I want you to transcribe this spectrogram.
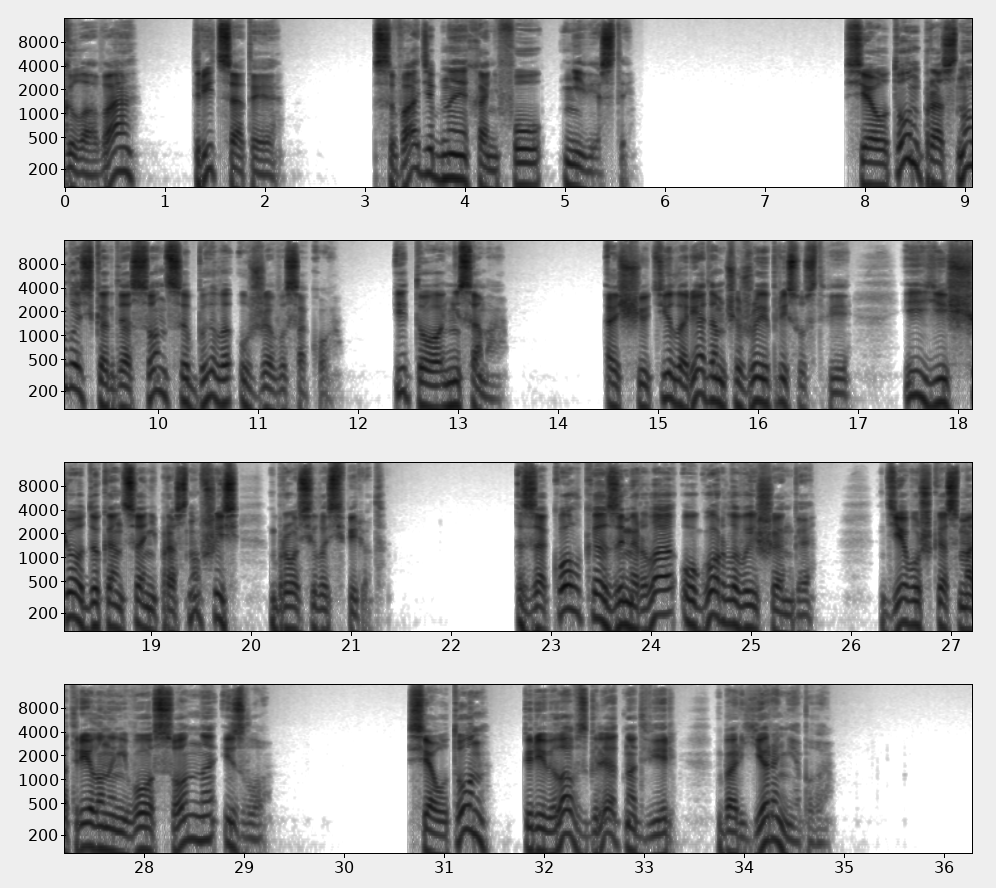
Глава 30. Свадебная ханьфу невесты. Сяотун проснулась, когда солнце было уже высоко. И то не сама. Ощутила рядом чужое присутствие и, еще до конца не проснувшись, бросилась вперед. Заколка замерла у горла Вэйшенга. Девушка смотрела на него сонно и зло. Сяутун перевела взгляд на дверь. Барьера не было.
